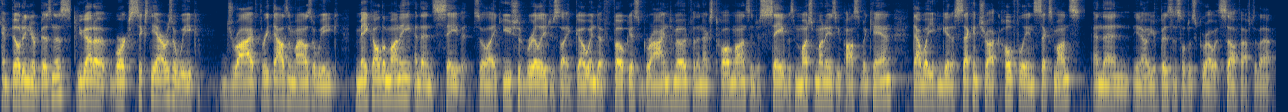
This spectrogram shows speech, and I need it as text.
and building your business, you got to work 60 hours a week, drive 3,000 miles a week, make all the money and then save it. So like you should really just like go into focus grind mode for the next 12 months and just save as much money as you possibly can. That way you can get a second truck hopefully in 6 months and then, you know, your business will just grow itself after that.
